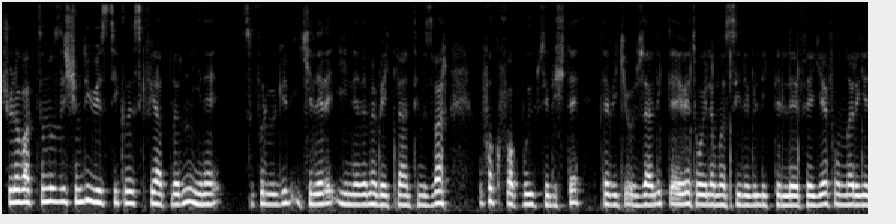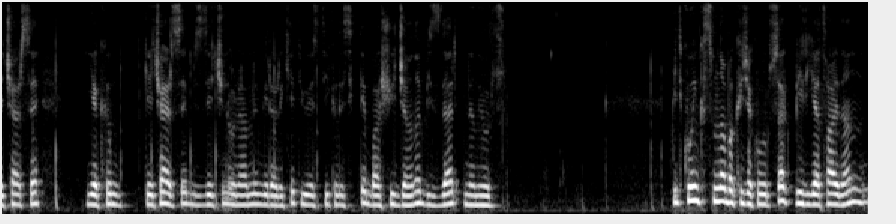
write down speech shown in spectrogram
Şöyle baktığımızda şimdi USD klasik fiyatlarının yine 0,2'lere iğneleme beklentimiz var. Ufak ufak bu yükselişte tabii ki özellikle evet oylaması ile birlikte LFG fonları geçerse yakın geçerse bizler için önemli bir hareket USD klasikte başlayacağına bizler inanıyoruz. Bitcoin kısmına bakacak olursak bir yataydan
